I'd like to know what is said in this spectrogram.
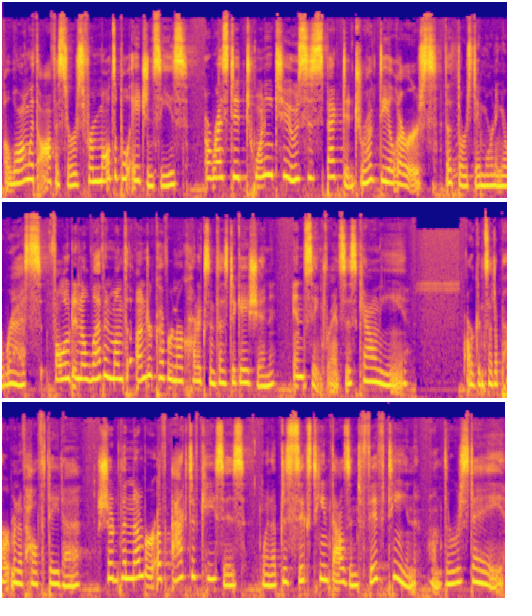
along with officers from multiple agencies, arrested 22 suspected drug dealers. The Thursday morning arrests followed an 11 month undercover narcotics investigation in St. Francis County. Arkansas Department of Health data showed the number of active cases went up to 16,015 on Thursday.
